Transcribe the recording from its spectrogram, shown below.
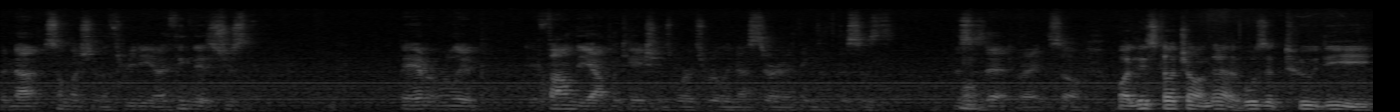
but not so much in the three D. I think it's just, they haven't really found the applications where it's really necessary. I think that this is, this is it, right? So, Well, at least touch on that. Who's a two D?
